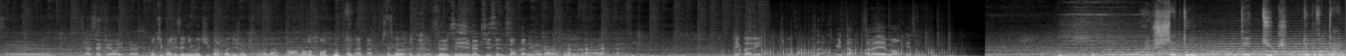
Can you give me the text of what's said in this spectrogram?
c'est- assez théorique. Quand tu parles des animaux, tu parles pas des gens qui sont là-bas. Non, non, non. Je sais pas. euh, même, si, même si c'est une sorte d'animaux quand même. Les pavés. Ça, putain, ça m'avait manqué ça. Le château des ducs de Bretagne.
